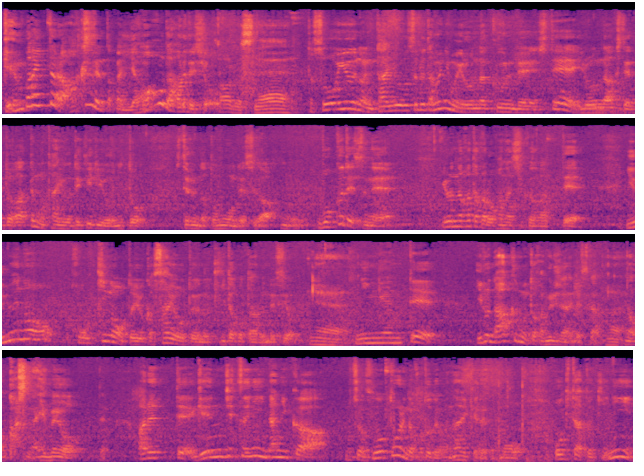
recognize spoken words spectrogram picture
現場行ったらアクシデントが山ほどあるでしょ。そうですね。そういうのに対応するためにもいろんな訓練していろんなアクシデントがあっても対応できるようにとしてるんだと思うんですが、うん僕ですねいろんな方からお話伺って夢のこう機能というか作用というのを聞いたことあるんですよ。え人間っていろんな悪夢とか見るじゃないですか、はい。おかしな夢を。って。あれって現実に何かもちろんその通りのことではないけれども起きた時に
